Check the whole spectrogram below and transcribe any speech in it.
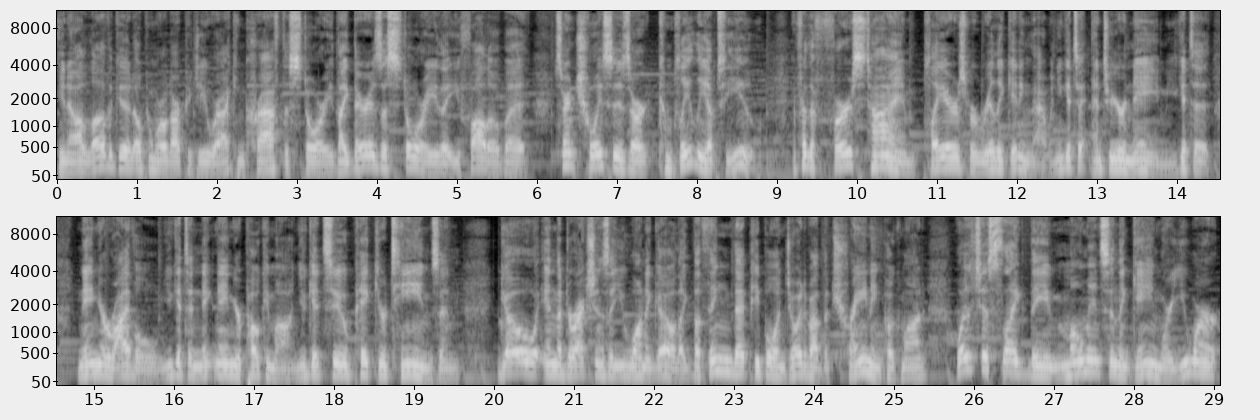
You know, I love a good open world RPG where I can craft the story. Like, there is a story that you follow, but certain choices are completely up to you. And for the first time, players were really getting that. When you get to enter your name, you get to name your rival, you get to nickname your Pokemon, you get to pick your teams and go in the directions that you want to go. Like the thing that people enjoyed about the training Pokemon was just like the moments in the game where you weren't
